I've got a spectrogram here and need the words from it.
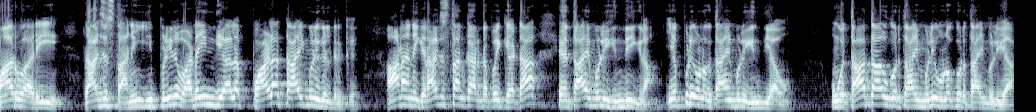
மார்வாரி ராஜஸ்தானி இப்படின்னு வட இந்தியாவில் பல தாய்மொழிகள் இருக்குது ஆனால் இன்னைக்கு ராஜஸ்தான்கார்ட்ட போய் கேட்டால் என் தாய்மொழி ஹிந்திங்கிறான். எப்படி உனக்கு தாய்மொழி ஹிந்தி ஆகும் உங்கள் தாத்தாவுக்கு ஒரு தாய்மொழி உனக்கு ஒரு தாய்மொழியா?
